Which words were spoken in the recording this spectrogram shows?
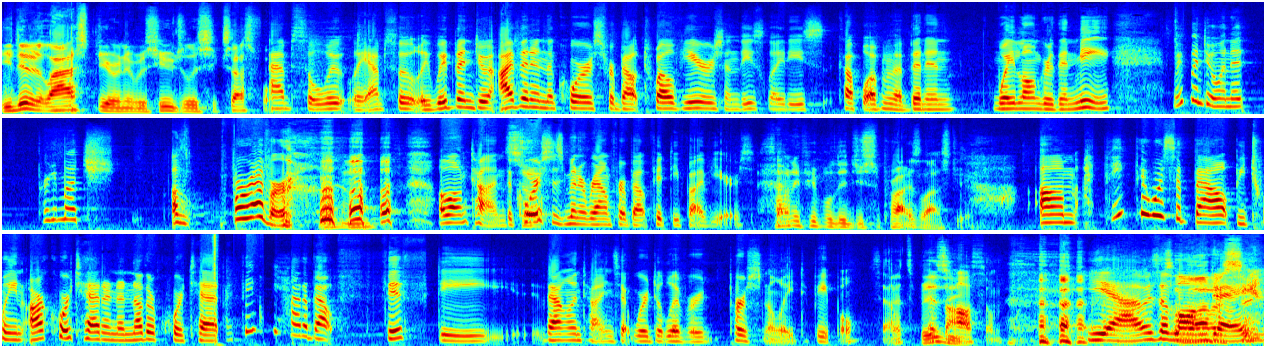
You did it last year and it was hugely successful. Absolutely, absolutely. We've been doing, I've been in the chorus for about 12 years and these ladies, a couple of them have been in way longer than me. We've been doing it pretty much forever, mm-hmm. a long time. The so, course has been around for about 55 years. How many people did you surprise last year? Um, I think there was about, between our quartet and another quartet, I think we had about 50 Valentines that were delivered personally to people. So That's busy. It was awesome. yeah, it was a long a day.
